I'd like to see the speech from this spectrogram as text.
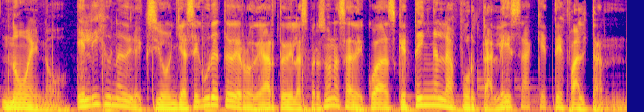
Noveno, elige una dirección y asegúrate de rodearte de las personas adecuadas que tengan la fortaleza que te faltan.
